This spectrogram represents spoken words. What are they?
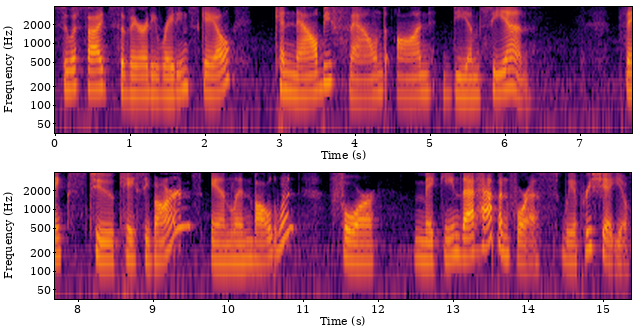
Suicide Severity Rating Scale can now be found on DMCN. Thanks to Casey Barnes and Lynn Baldwin for making that happen for us. We appreciate you.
